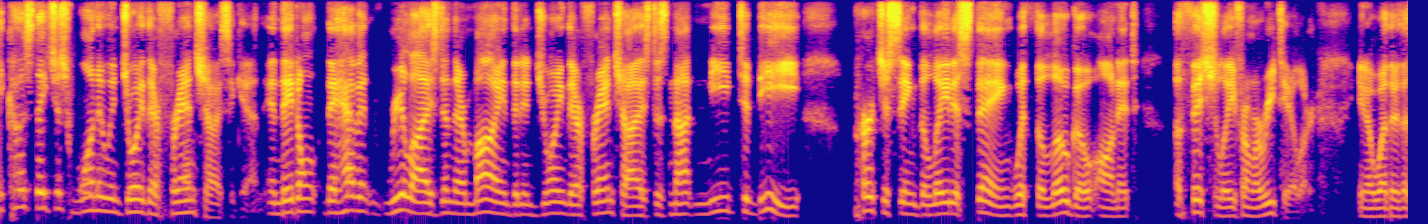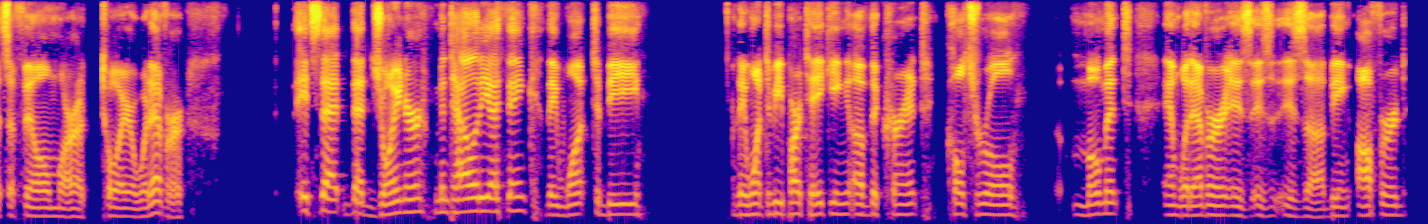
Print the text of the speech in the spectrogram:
because they just want to enjoy their franchise again. And they don't they haven't realized in their mind that enjoying their franchise does not need to be purchasing the latest thing with the logo on it officially from a retailer. You know whether that's a film or a toy or whatever. It's that that joiner mentality i think. They want to be they want to be partaking of the current cultural moment and whatever is is is uh, being offered,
